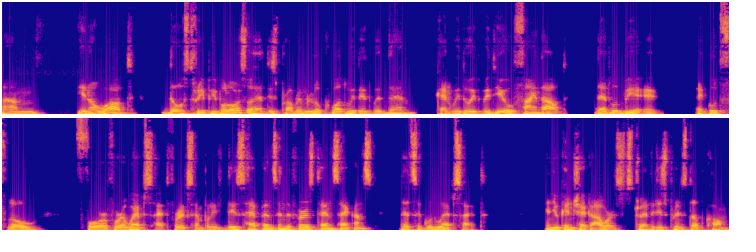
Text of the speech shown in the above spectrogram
Um, you know what? Those three people also had this problem. Look what we did with them. Can we do it with you? Find out. That would be a, a good flow for, for a website, for example. If this happens in the first 10 seconds, that's a good website. And you can check ours, strategysprints.com.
